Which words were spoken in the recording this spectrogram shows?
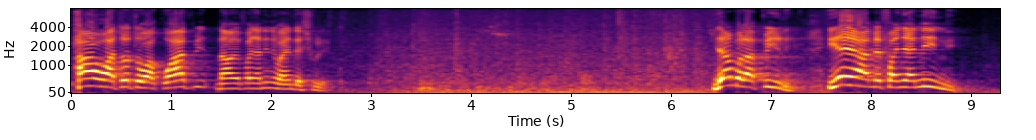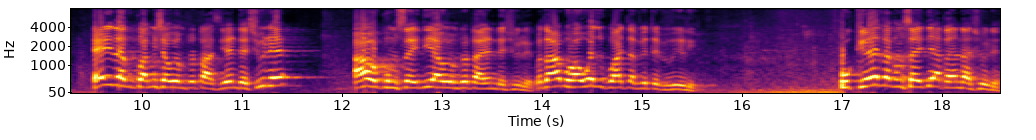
hawa watoto wako wapi na wamefanya nini waende shule? Jambo la pili yeye amefanya nini? Aidha kukwamisha huyo mtoto asiende shule au kumsaidia huyo mtoto aende shule. Kwa sababu hauwezi kuacha vyote viwili. Ukiweza kumsaidia ataenda shule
